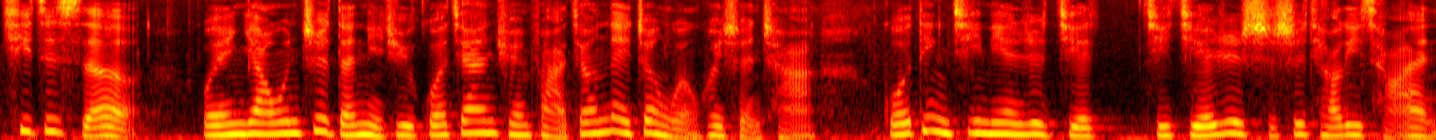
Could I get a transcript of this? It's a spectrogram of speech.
七至十二。委员姚文智等拟具国家安全法交内政委员会审查，国定纪念日节及节日实施条例草案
